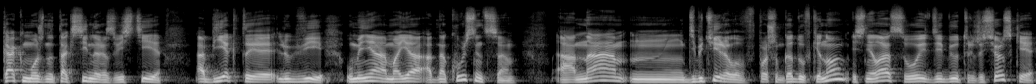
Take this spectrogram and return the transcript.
Как можно так сильно развести объекты любви. У меня моя однокурсница, она м, дебютировала в прошлом году в кино и сняла свой дебют режиссерский.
